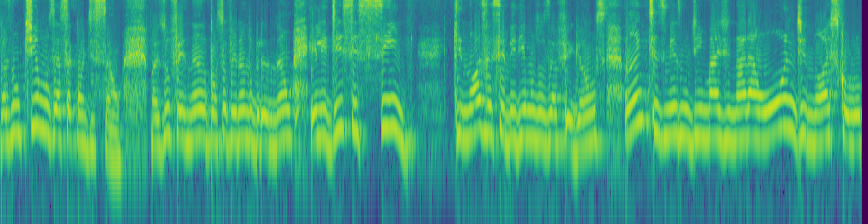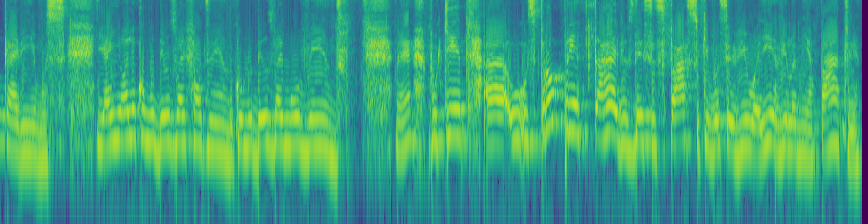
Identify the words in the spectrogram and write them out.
Nós não tínhamos essa condição. Mas o Fernando, o pastor Fernando Brandão, ele disse sim que nós receberíamos os afegãos antes mesmo de imaginar aonde nós colocaríamos. E aí olha como Deus vai fazendo, como Deus vai movendo. Né? Porque ah, os proprietários desse espaço que você viu aí, a Vila Minha Pátria,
